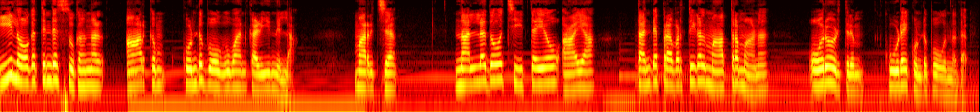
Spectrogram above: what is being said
ഈ ലോകത്തിന്റെ സുഖങ്ങൾ ആർക്കും കൊണ്ടുപോകുവാൻ കഴിയുന്നില്ല. മറിച്ച് നല്ലതോ ചീത്തയോ ആയ തന്റെ പ്രവൃത്തികൾ മാത്രമാണ് ഓരോരുത്തരും കൂടെ കൊണ്ടുപോകുന്നത്.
